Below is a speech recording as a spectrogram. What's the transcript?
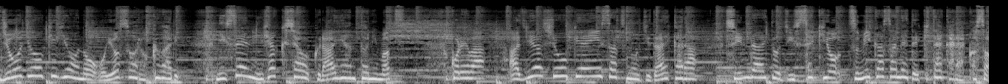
上場企業のおよそ6割2200社をクライアントに持つこれはアジア証券印刷の時代から信頼と実績を積み重ねてきたからこそ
